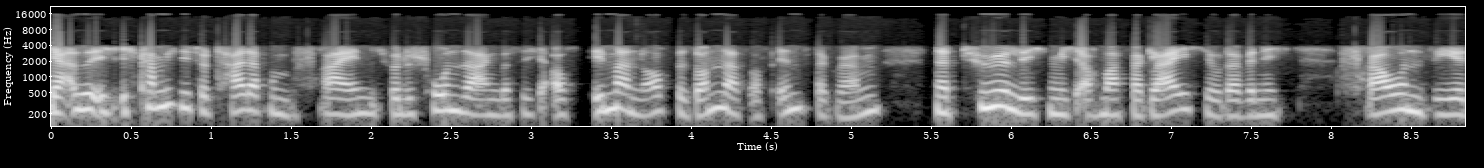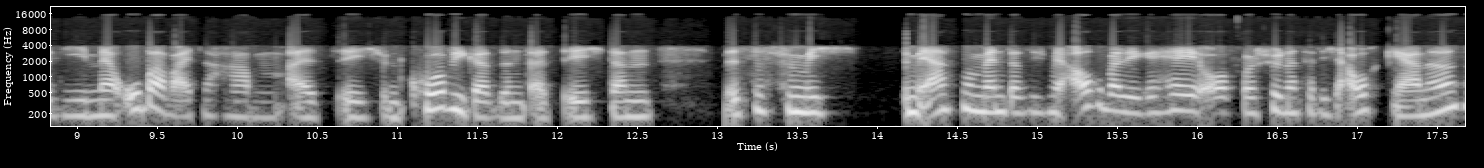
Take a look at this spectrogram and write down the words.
ja, also ich, ich kann mich nicht total davon befreien. Ich würde schon sagen, dass ich auch immer noch, besonders auf Instagram, natürlich mich auch mal vergleiche oder wenn ich Frauen sehe, die mehr Oberweite haben als ich und kurviger sind als ich, dann ist es für mich im ersten Moment, dass ich mir auch überlege, hey, oh, voll schön, das hätte ich auch gerne,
